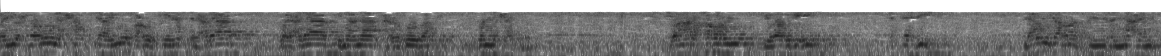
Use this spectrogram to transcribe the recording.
بل يحضرون حتى يوقعوا في نفس العذاب والعذاب بمعنى العقوبة والنكال وهذا خبر يراد به التهديد لا مجرد أن نعلم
